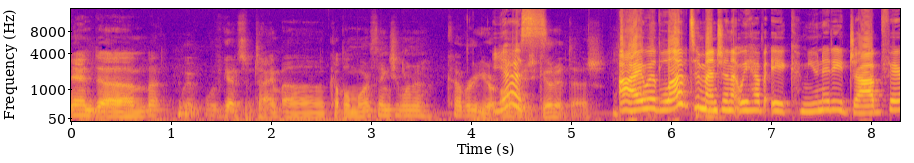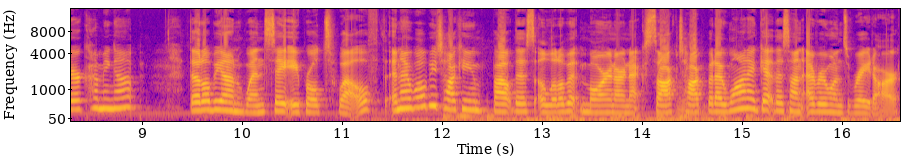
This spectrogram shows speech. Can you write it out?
And um, we, we've got some time. Uh, a couple more things you want to cover? You're Yes. always good at this. I would love to mention that we have a community job fair coming up. That'll be on Wednesday, April 12th. And I will be talking about this a little bit more in our next Sauk talk, but I want to get this on everyone's radar.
